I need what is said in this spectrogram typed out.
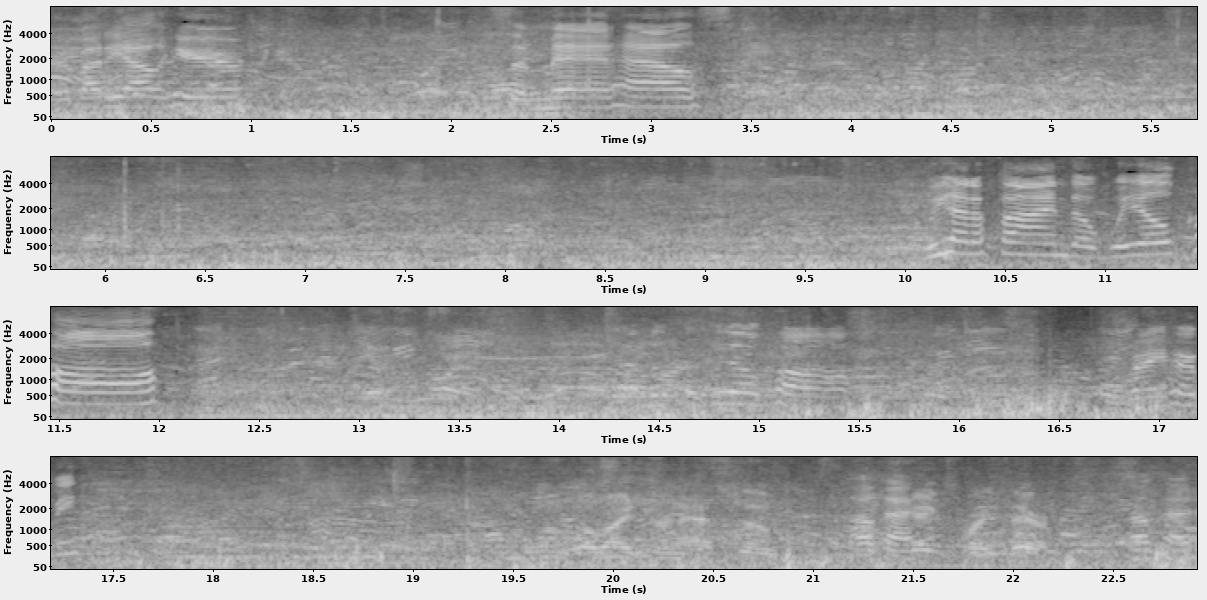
Everybody out here. It's a madhouse. We gotta find the wheel call. Wheel call. Right, Herbie? We'll go right there and ask them. Okay. Gate's right there. Okay.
